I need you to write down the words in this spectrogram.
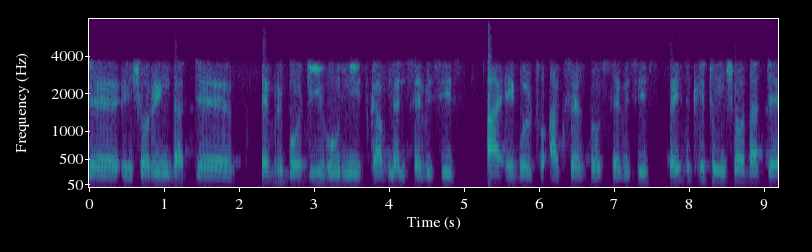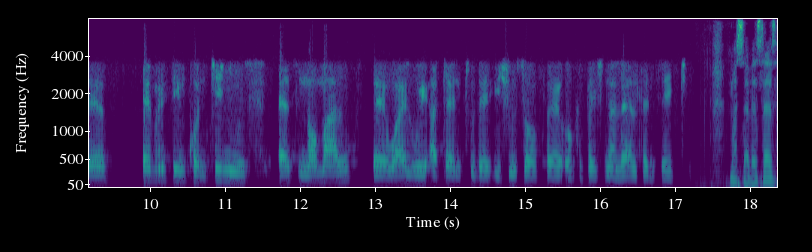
uh, ensuring that uh, everybody who needs government services are able to access those services. Basically, to ensure that uh, everything continues as normal uh, while we attend to the issues of uh, occupational health and safety. Masebe says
